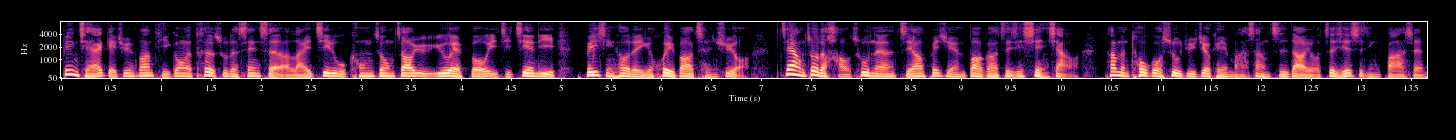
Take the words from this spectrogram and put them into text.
并且还给军方提供了特殊的 sensor 来记录空中遭遇 UFO 以及建立飞行后的一个汇报程序哦。这样做的好处呢，只要飞行员报告这些现象哦，他们透过数据就可以马上知道有这些事情发生。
